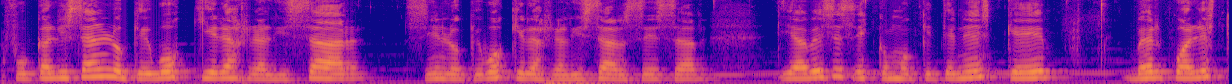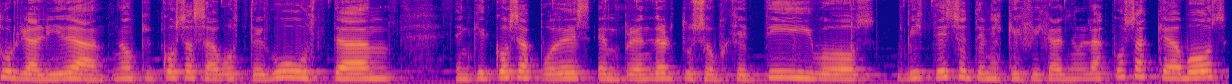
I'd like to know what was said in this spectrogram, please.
focalizar en lo que vos quieras realizar, ¿sí? en lo que vos quieras realizar, César, y a veces es como que tenés que ver cuál es tu realidad, ¿no? qué cosas a vos te gustan, en qué cosas podés emprender tus objetivos, ¿viste? Eso tenés que fijarte en las cosas que a vos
